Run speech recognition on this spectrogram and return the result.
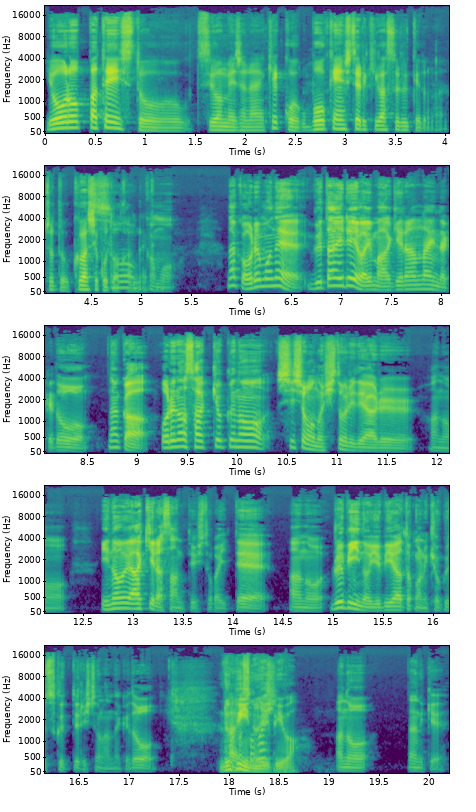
ヨーロッパテイスト強めじゃない？結構冒険してる気がするけどな。ちょっと詳しいことわかんないけど。そうかも。なんか俺もね、具体例は今挙げらんないんだけど、なんか俺の作曲の師匠の一人である、あの、井上明さんっていう人がいて、あの、ルビーの指輪とかの曲作ってる人なんだけど、ルビーの指輪？あの、なんだっけ、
